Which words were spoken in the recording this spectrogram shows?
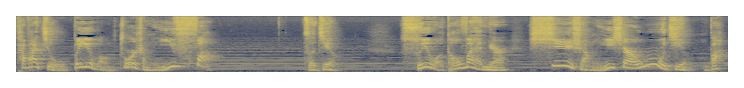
他把酒杯往桌上一放：“子敬，随我到外面欣赏一下雾景吧。”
